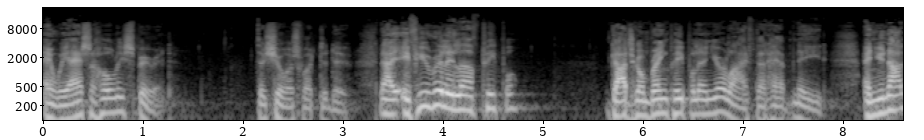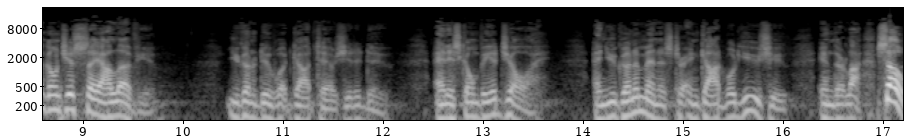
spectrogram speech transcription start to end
and we ask the Holy Spirit to show us what to do. Now, if you really love people, God's going to bring people in your life that have need. And you're not going to just say, I love you. You're going to do what God tells you to do. And it's going to be a joy. And you're going to minister, and God will use you in their life. So,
